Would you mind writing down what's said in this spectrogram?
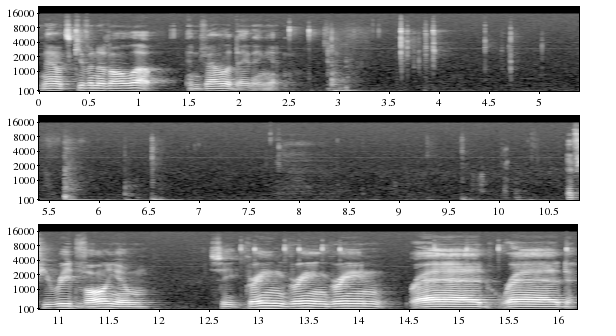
now it's giving it all up and validating it. if you read volume, see green, green, green, red, red.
